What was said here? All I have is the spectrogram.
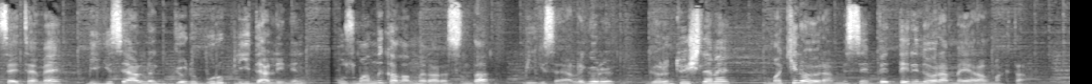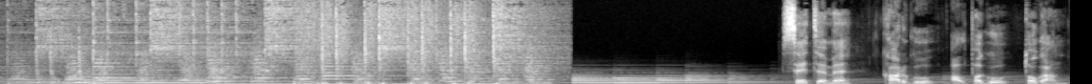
STM, bilgisayarlı görü grup liderliğinin uzmanlık alanları arasında bilgisayarlı görü, görüntü işleme, makine öğrenmesi ve derin öğrenme yer almakta. STM, Kargu, Alpagu, Togan,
